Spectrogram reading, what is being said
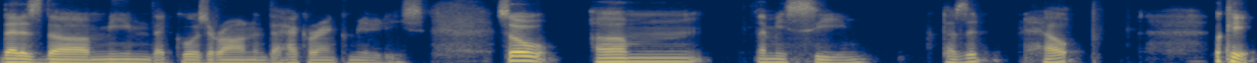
That is the meme that goes around in the HackerRank communities. So um, let me see. Does it help? Okay,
